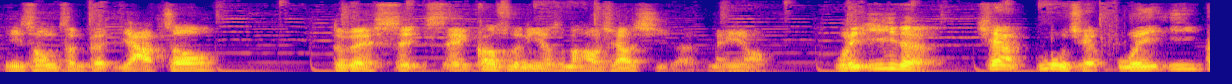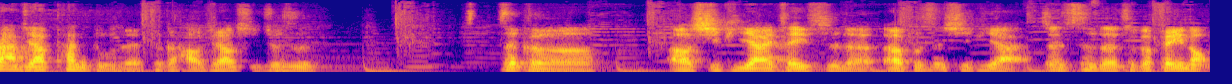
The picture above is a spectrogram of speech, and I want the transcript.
你从整个亚洲，对不对？谁谁告诉你有什么好消息了？没有。唯一的，现在目前唯一大家判读的这个好消息就是这个呃 CPI 这一次的呃不是 CPI 这次的这个非农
